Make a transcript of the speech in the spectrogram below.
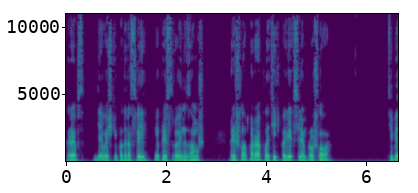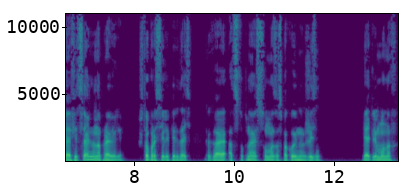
«Крэпс, Девочки подросли и пристроены замуж. Пришла пора платить по векселям прошлого. Тебя официально направили? Что просили передать? Какая отступная сумма за спокойную жизнь? Пять лимонов,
